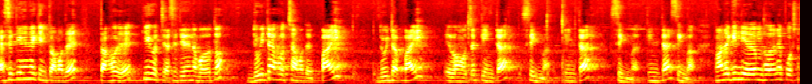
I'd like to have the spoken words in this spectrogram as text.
অ্যাসিটিলিনে কিন্তু আমাদের তাহলে কি হচ্ছে অ্যাসিটিলিনে বলো তো দুইটা হচ্ছে আমাদের পাই দুইটা পাই এবং হচ্ছে তিনটা সিগমা তিনটা সিগমা তিনটা সিগমা তোমাদের কিন্তু এরকম ধরনের প্রশ্ন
